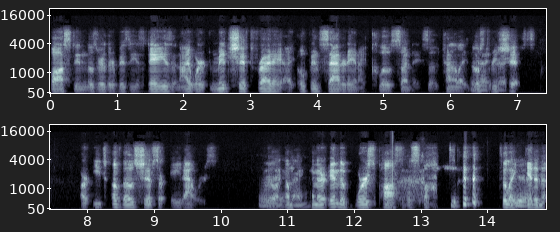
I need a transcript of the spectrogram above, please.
Boston, those are their busiest days, and I work mid shift Friday. I open Saturday and I close Sunday. So kind of like those Right, three right. shifts are each of those shifts are eight hours. And they're like, Right, like, and they're in the worst possible spot to like Yeah. get another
